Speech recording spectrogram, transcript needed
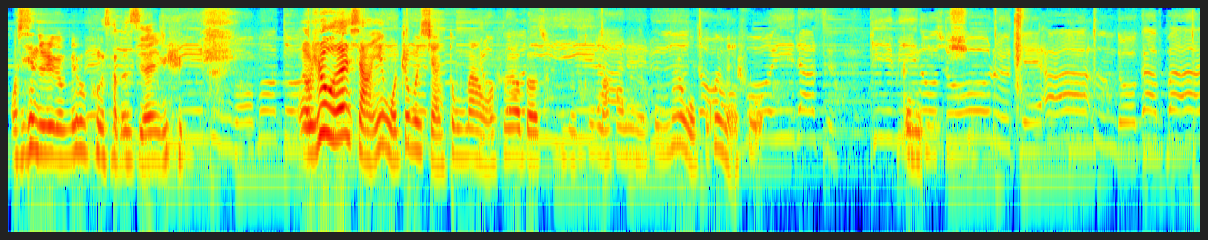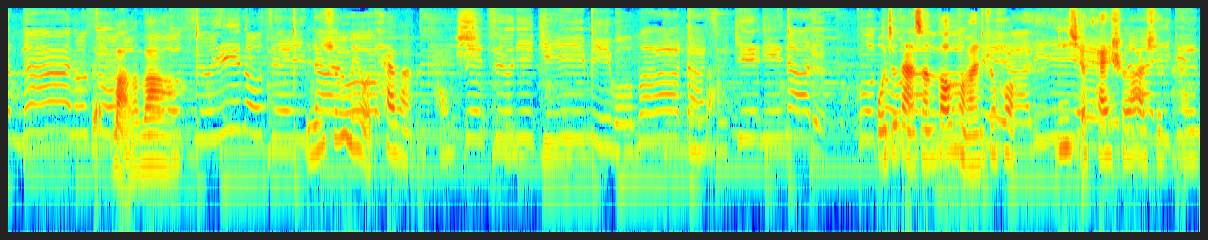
我现在就是个没有梦想的咸鱼。有时候我在想，因为我这么喜欢动漫，我说要不要从事动漫方面的工作？但是我不会美术，我们去学，晚了吧？人生没有太晚的开始，对吧？我就打算高考完之后，一学开车，二学法语，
